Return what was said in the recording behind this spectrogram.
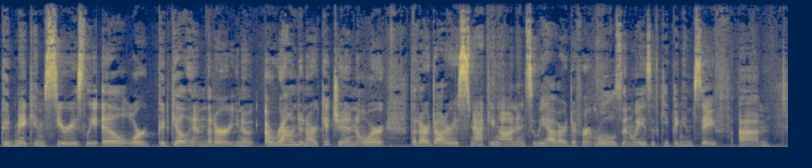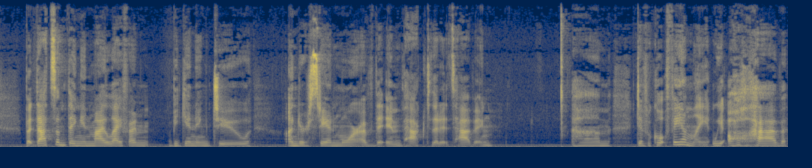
could make him seriously ill or could kill him that are, you know, around in our kitchen or that our daughter is snacking on. And so we have our different rules and ways of keeping him safe. Um, but that's something in my life I'm beginning to understand more of the impact that it's having um, difficult family. We all have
